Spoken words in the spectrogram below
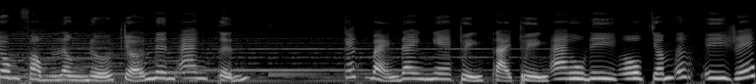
trong phòng lần nữa trở nên an tĩnh. Các bạn đang nghe truyện tại truyện audio.fif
